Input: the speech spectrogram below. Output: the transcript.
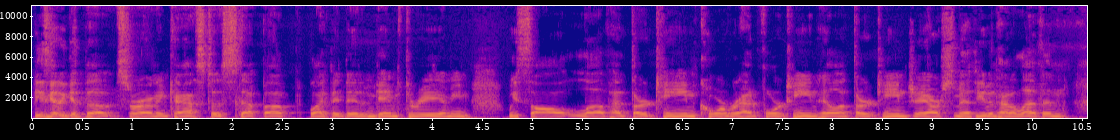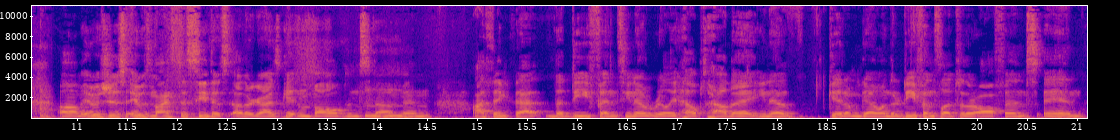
he's gonna get the surrounding cast to step up like they did in Game Three. I mean, we saw Love had 13, Korver had 14, Hill had 13, J.R. Smith even had 11. Um, it was just it was nice to see this other guys get involved and stuff, and I think that the defense, you know, really helped how they, you know, get them going. Their defense led to their offense, and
